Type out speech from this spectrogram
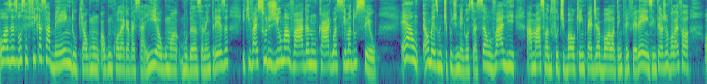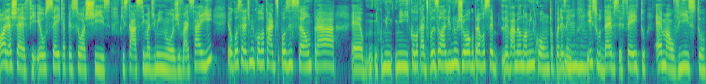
ou às vezes você fica sabendo que algum, algum colega vai sair, alguma mudança na empresa e que vai surgir uma vaga num cargo acima do seu. É, um, é o mesmo tipo de negociação? Vale a máxima do futebol, quem pede a bola tem preferência? Então eu já vou lá e falo: olha, chefe, eu sei que a pessoa X que está acima de mim hoje vai sair, eu gostaria de me colocar à disposição para. É, me, me, colocar à disposição ali no jogo para você levar meu nome em conta, por exemplo. Uhum. Isso deve ser feito? É mal visto?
